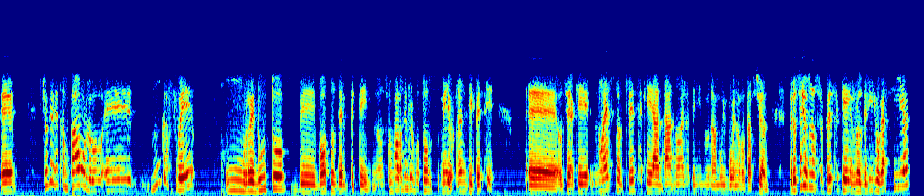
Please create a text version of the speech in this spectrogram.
Eh, yo creo que San Paulo eh, nunca fue un reducto de votos del PT. ¿no? San Paulo siempre votó medio anti-PT. Eh, o sea que no es sorpresa que Haddad no haya tenido una muy buena votación. Pero sí es una sorpresa que Rodrigo García,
